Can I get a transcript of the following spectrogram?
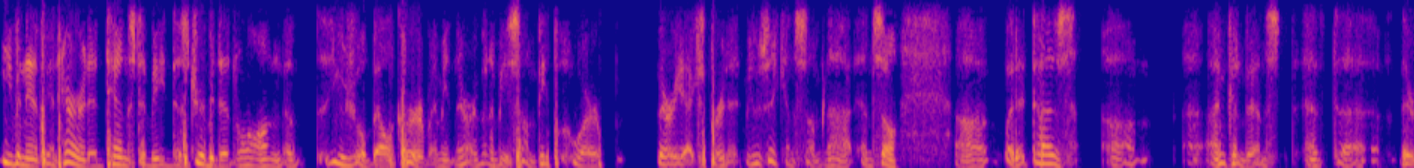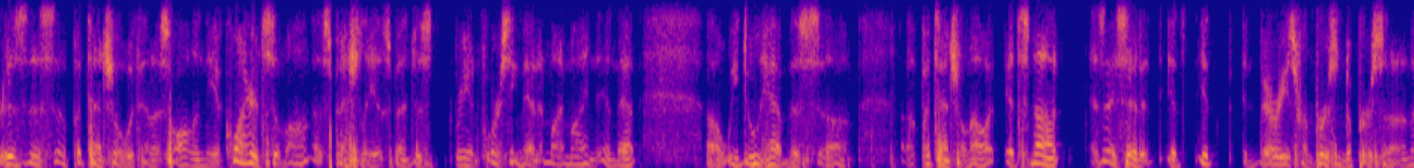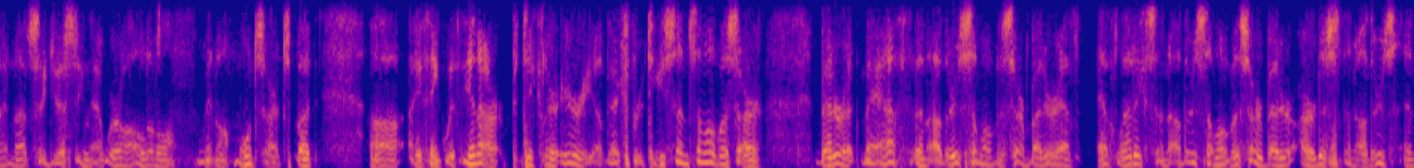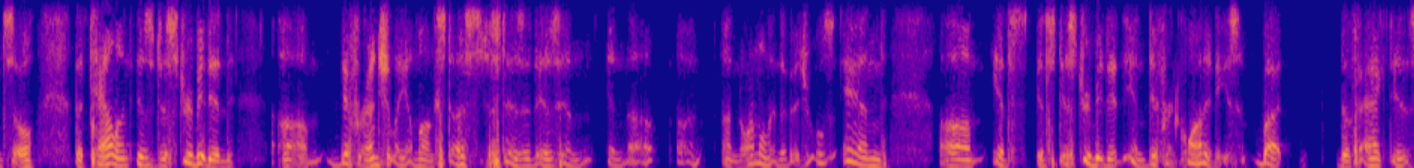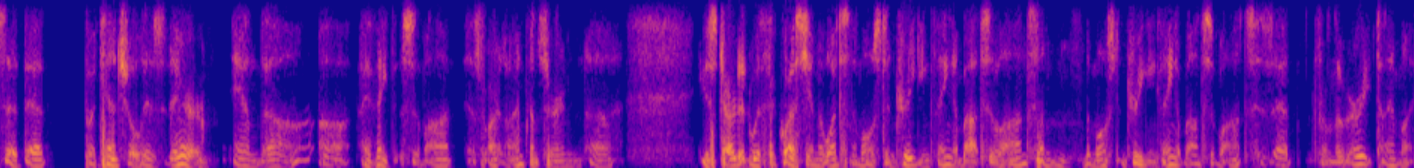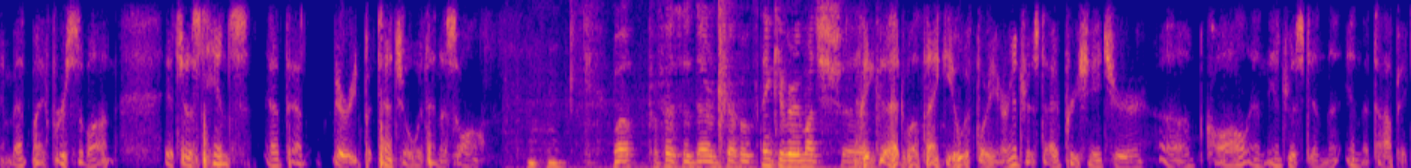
even if inherited, tends to be distributed along the, usual bell curve. I mean, there are going to be some people who are very expert at music and some not. And so, uh, but it does, um, I'm convinced there is this potential within us all, and the acquired savant, especially, has been just reinforcing that in my mind, and that uh, we do have this uh, uh, potential. Now, it, it's not, as I said, it, it it varies from person to person, and I'm not suggesting that we're all little, you know, Mozarts, but uh, I think, within our particular area of expertise. And some of us are better at math than others. Some of us are better at athletics than others. Some of us are better artists than others. And so the talent is distributed um, differentially amongst us, just as it is in in uh, normal individuals, and um, it's it's distributed in different quantities. But the fact is that that potential is there, and uh, uh I think the savant, as far as I'm concerned, uh, you started with the question of what's the most intriguing thing about savants, and the most intriguing thing about savants is that from the very time I met my first savant, it just hints at that buried potential within us all. Mm-hmm. Well, Professor Darold Treffert, thank you very much. Uh, very good. Well, thank you for your interest. I appreciate your uh, call and interest in the in the topic.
